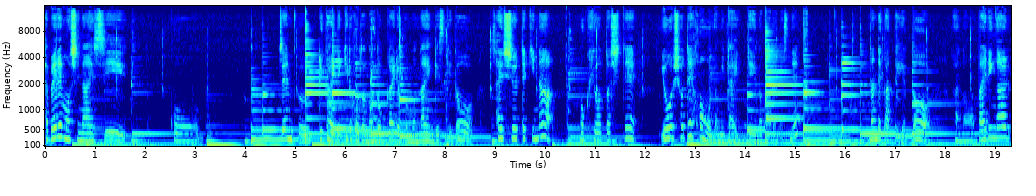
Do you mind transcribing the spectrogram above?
喋れもしないしこう全部理解できるほどの読解力もないんですけど最終的な目標として要所で本を読みたいっていうのがあるんですね。なんでかっていうとあのバイリンガル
